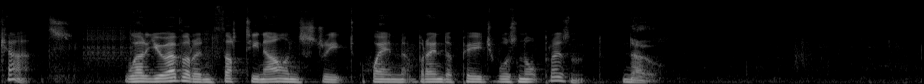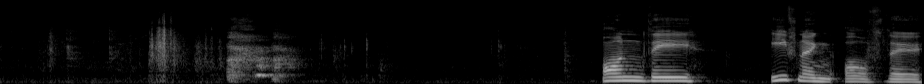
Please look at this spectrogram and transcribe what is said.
cats, were you ever in 13 Allan Street when Brenda Page was not present? No. On the evening of the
